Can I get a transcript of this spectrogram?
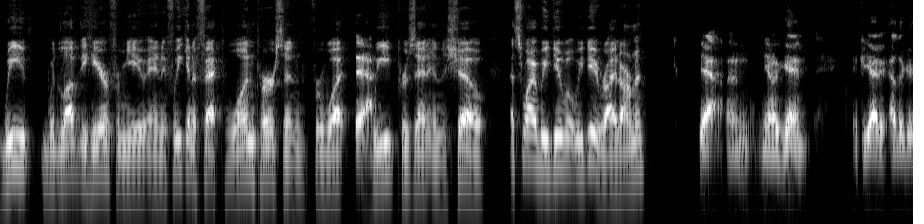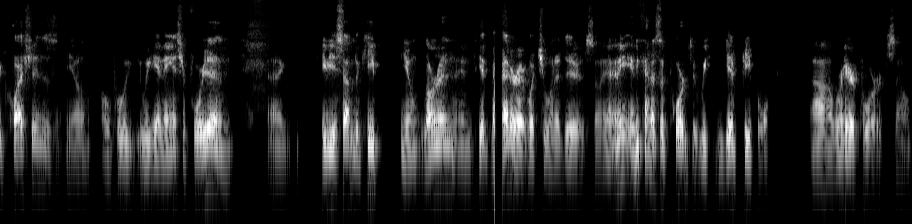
we would love to hear from you and if we can affect one person for what yeah. we present in the show that's why we do what we do right armin yeah and you know again if you got other good questions, you know, hopefully we, get an answer for you and uh, give you something to keep, you know, learning and get better at what you want to do. So any, any kind of support that we can give people, uh, we're here for it. So.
